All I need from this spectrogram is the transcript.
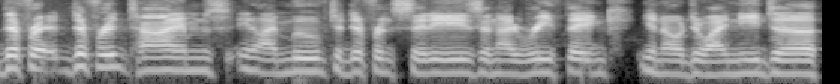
different different times, you know, I moved to different cities and I rethink, you know, do I need to,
